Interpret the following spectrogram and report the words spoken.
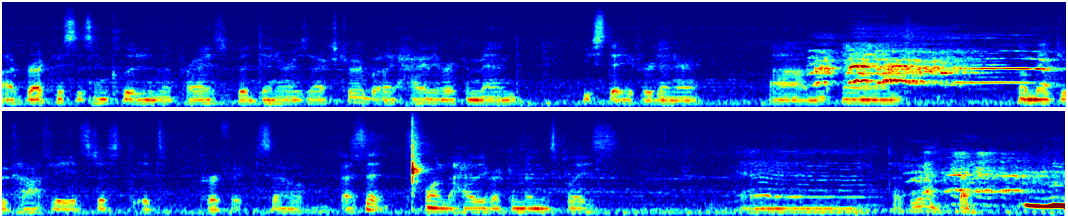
Uh, breakfast is included in the price, but dinner is extra. But I highly recommend you stay for dinner, um, and they'll make you coffee. It's just it's perfect. So that's it. Just wanted to highly recommend this place, and talk to you later. Bye.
